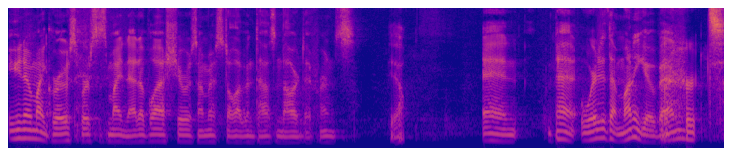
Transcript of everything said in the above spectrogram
you know, my gross versus my net of last year was almost eleven thousand dollar difference. Yeah, And Ben, where did that money go, that Ben? hurts.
